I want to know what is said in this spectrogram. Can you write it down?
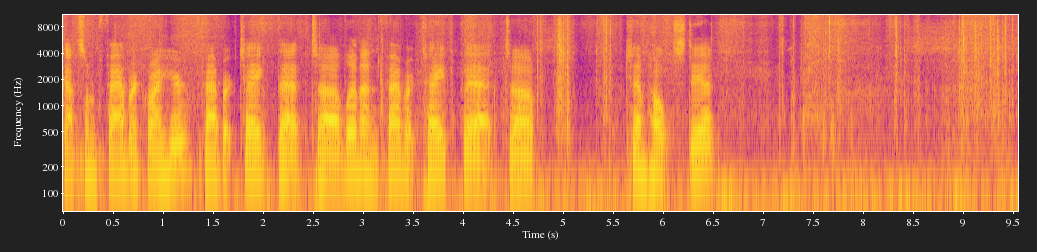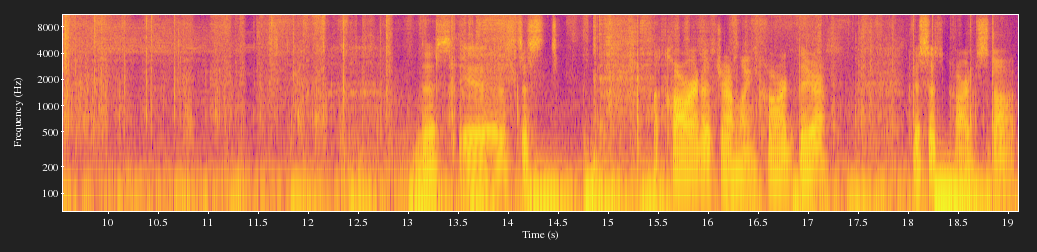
Got some fabric right here, fabric tape that, uh, linen fabric tape that uh, Tim Holtz did. This is just a card, a journaling card there. This is cardstock.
